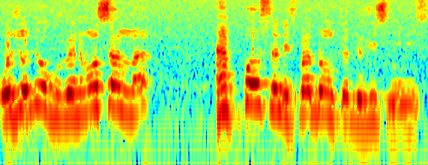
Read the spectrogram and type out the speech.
aujourd'hui au gouvernement Sama un poste, n'est-ce pas, donc, de vice-ministre.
